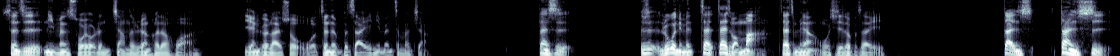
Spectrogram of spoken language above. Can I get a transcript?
甚至你们所有人讲的任何的话，严格来说，我真的不在意你们怎么讲。但是，就是如果你们再再怎么骂，再怎么样，我其实都不在意。但是，但是，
